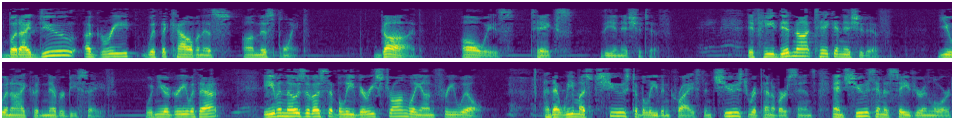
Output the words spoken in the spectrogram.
But I do agree with the Calvinists on this point. God always takes the initiative. Amen. If He did not take initiative, you and I could never be saved. Wouldn't you agree with that? Even those of us that believe very strongly on free will and that we must choose to believe in Christ and choose to repent of our sins and choose Him as Savior and Lord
